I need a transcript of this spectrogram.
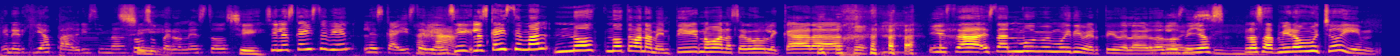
energía padrísima, son súper honestos. Sí. Si les caíste bien, les caíste Ajá. bien. Si les caíste mal, no, no te van a mentir, no van a hacer doble cara. y está, están muy, muy, muy divertidos, la verdad. Los niños sí. los admiro mucho y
